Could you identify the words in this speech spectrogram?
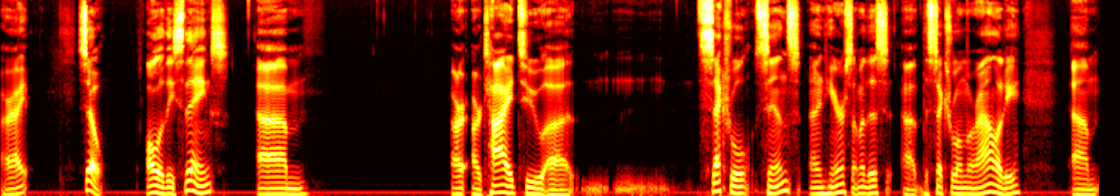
All right? So all of these things um, are are tied to uh, sexual sins in here. Some of this, uh, the sexual immorality. Um,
